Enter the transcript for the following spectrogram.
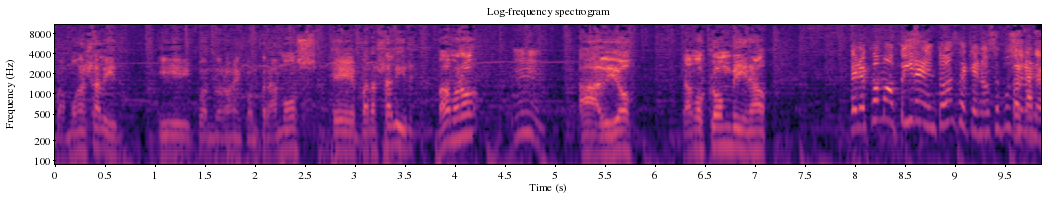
vamos a salir y cuando nos encontramos eh, para salir, vámonos, Mm. Adiós, estamos combinados. Pero es como opinan entonces que no se pusieron de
